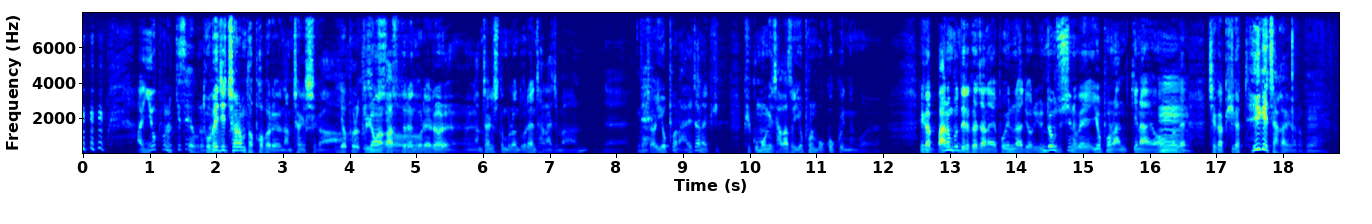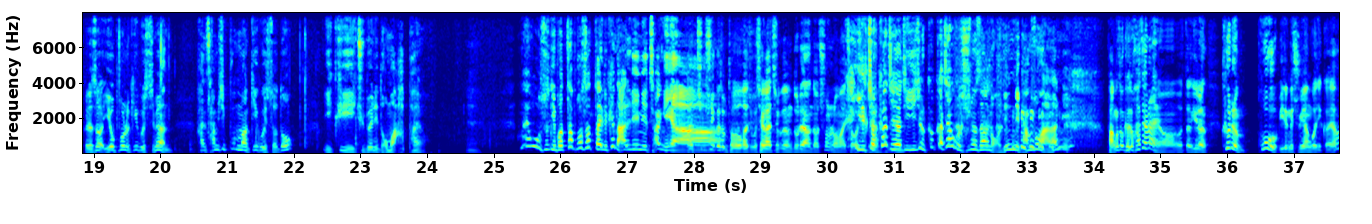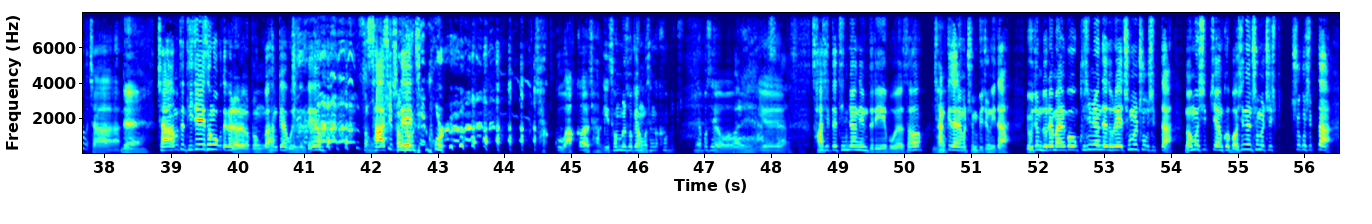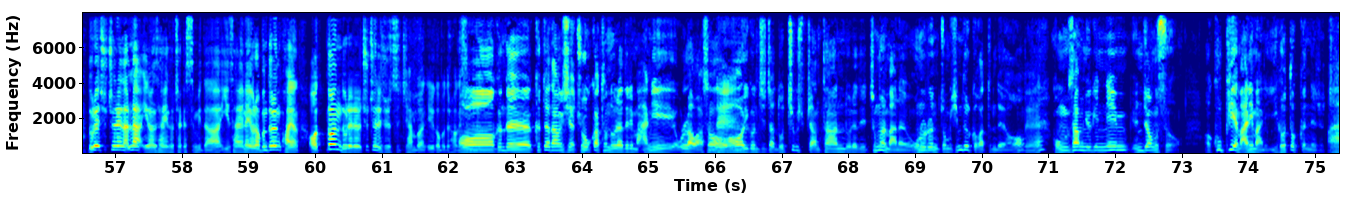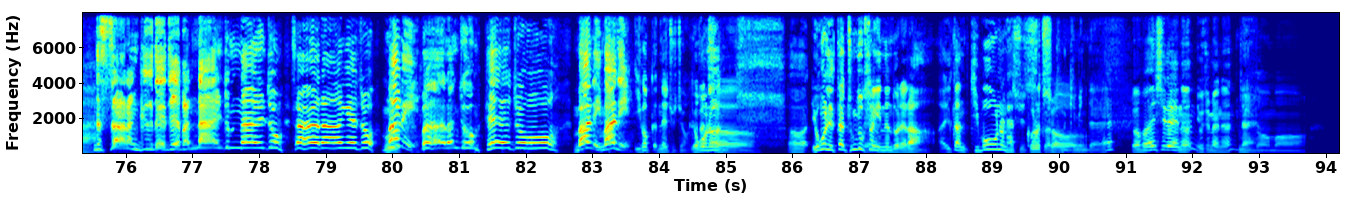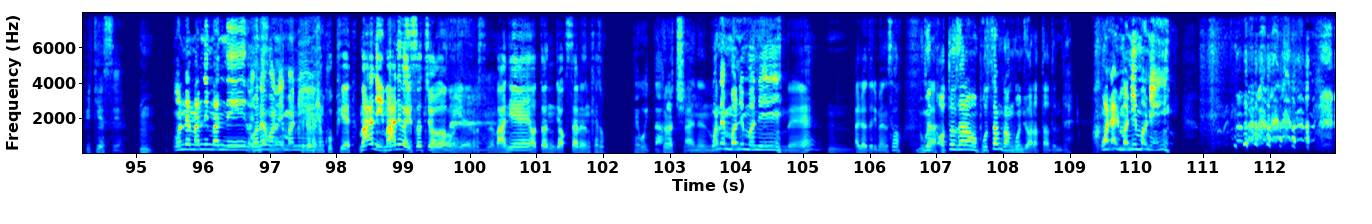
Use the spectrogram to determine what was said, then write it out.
아 이어폰을 끼세요 그러면. 도배지처럼 덮어버려요 남창희 씨가. 이어폰을 훌륭한 끼십시오. 가수들의 노래를 남창희 씨도 물론 노래는 잘하지만 네. 네. 저 이어폰 알잖아요. 귀, 귓구멍이 작아서 이어폰을 못 꽂고 있는 걸. 그러니까 많은 분들이 그러잖아요. 보이는 라디오로 윤정수 씨는 왜 이어폰을 안 끼나요? 근데 제가 귀가 되게 작아요, 여러분. 네. 그래서 이어폰을 끼고 있으면 한 30분만 끼고 있어도 이 귀 주변이 너무 아파요. 예. 왜 옷을 입었다 벗었다 이렇게 난리니 창이야. 아, 춤추니까 좀 더워가지고 제가 지금 노래 나온다고 춤을 너무 많이 춰가지고 1절까지 해야지 2절 끝까지 하고 쉬는 사람이 어디 있니? 방송 안 하니? 방송 계속 하잖아요. 어떤 이런 흐름, 호흡 이런 게 중요한 거니까요. 자, 네. 자 아무튼 DJ 선곡대가 여러분과 함께 하고 있는데요. 40대 성동대골. 자꾸 아까 자기 선물 소개한 거 생각해 보세요. 해. 알았어요, 알았어요. 40대 팀장님들이 모여서 장기 자랑을 준비 중이다. 요즘 노래 말고 90년대 노래에 춤을 추고 싶다. 너무 쉽지 않고 멋있는 춤을 추, 추고 싶다. 노래 추천해 달라. 이런 사연이 도착했습니다. 이 사연에 여러분들은 과연 어떤 노래를 추천해 주셨을지 한번 읽어보도록 하겠습니다. 어, 근데 그때 당시에 주옥 같은 노래들이 많이 올라와서 네. 어, 이건 진짜 놓치고 싶지 않다 하는 노래들이 정말 많아요. 오늘은 좀 힘들 것 같은데요. 네. 0362님 윤정수 어, 구피의 많이 많이 이것도 끝내줬죠. 아. 내 사랑 그대 제발 날 좀 날 좀 사랑해줘 많이! 사랑 좀 해줘 많이 많이. 이거 끝내주죠. 요거는 그렇죠. 어 요건 일단 중독성이 있는 노래라 일단 기본은 할 수 있을 그렇죠. 것 같은 느낌인데 이번 시대에는 요즘에는 네. 또뭐 BTS의 음. 원래 많니 많니 원래 많니, 많니. 그전에는 구피의 많이 많이가 있었죠. 네. 예 그렇습니다. 많이의 어떤 역사는 계속 되고 있다. 그렇지. 라는 뭐, money money money. 네 알려드리면서 누군 자, 어떤 사람은 보쌈 광고인 줄 알았다던데. 원할머니 money.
